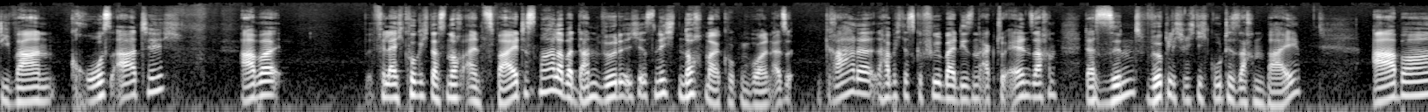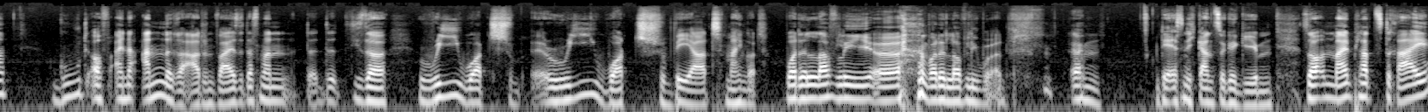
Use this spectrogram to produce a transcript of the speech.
die waren großartig, aber vielleicht gucke ich das noch ein zweites Mal, aber dann würde ich es nicht nochmal gucken wollen. Also gerade habe ich das Gefühl, bei diesen aktuellen Sachen, da sind wirklich richtig gute Sachen bei, aber gut auf eine andere Art und Weise, dass man dieser Rewatch Rewatch Wert, mein Gott, what a lovely uh, what a lovely word. Ähm, der ist nicht ganz so gegeben. So, und mein Platz 3,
